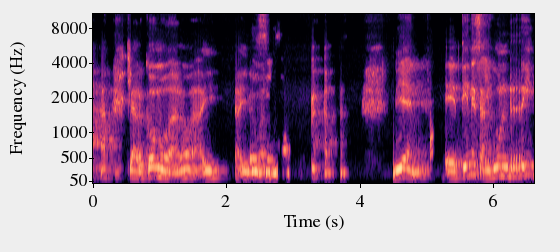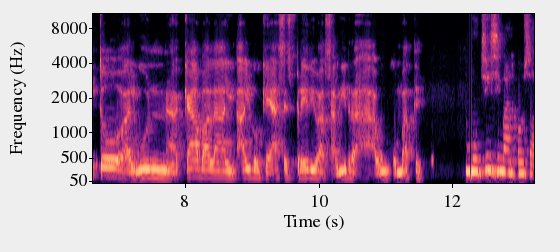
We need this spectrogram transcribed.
claro, cómoda, ¿no? Ahí, ahí Bien, eh, ¿tienes algún rito, alguna cábala, algo que haces previo a salir a un combate? Muchísimas cosas.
